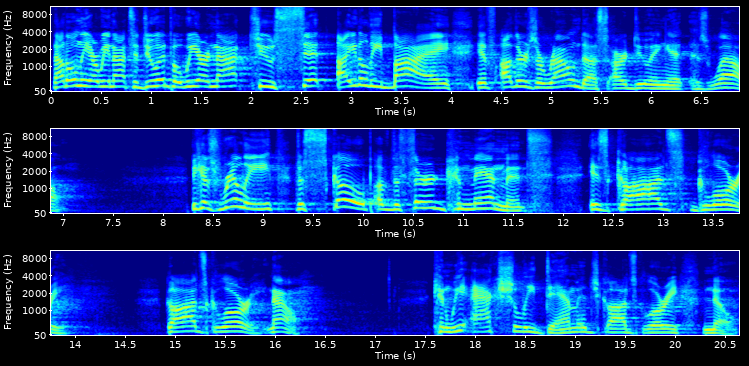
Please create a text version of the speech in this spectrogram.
Not only are we not to do it, but we are not to sit idly by if others around us are doing it as well. Because really, the scope of the third commandment is God's glory. God's glory. Now, can we actually damage God's glory? No.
